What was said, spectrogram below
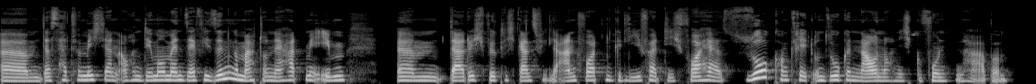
ähm, das hat für mich dann auch in dem Moment sehr viel Sinn gemacht. Und er hat mir eben ähm, dadurch wirklich ganz viele Antworten geliefert, die ich vorher so konkret und so genau noch nicht gefunden habe.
